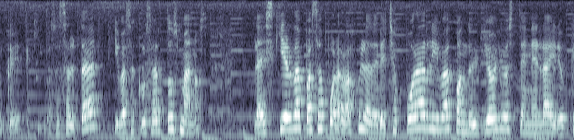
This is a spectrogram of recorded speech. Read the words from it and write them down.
ok aquí vas a saltar y vas a cruzar tus manos la izquierda pasa por abajo y la derecha por arriba cuando el yoyo esté en el aire ok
